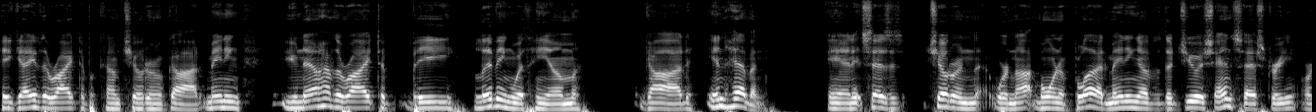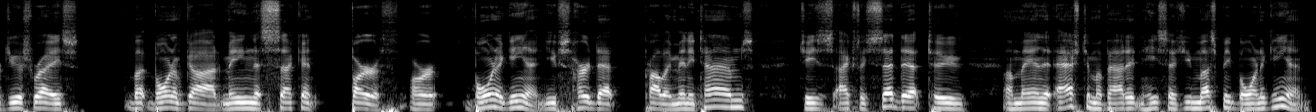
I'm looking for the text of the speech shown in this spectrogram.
he gave the right to become children of God, meaning you now have the right to be living with him, God, in heaven. And it says children were not born of blood, meaning of the Jewish ancestry or Jewish race, but born of God, meaning the second birth or born again. You've heard that probably many times. Jesus actually said that to a man that asked him about it, and he says, You must be born again.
